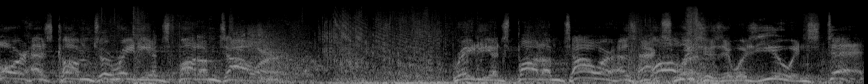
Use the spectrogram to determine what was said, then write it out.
War has come to Radiant's bottom tower. Radiant's bottom tower has hacked wishes it was you instead.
